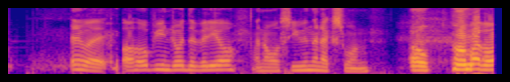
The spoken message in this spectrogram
anyway, I hope you enjoyed the video, and I will see you in the next one. Oh, um, Bye bye.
